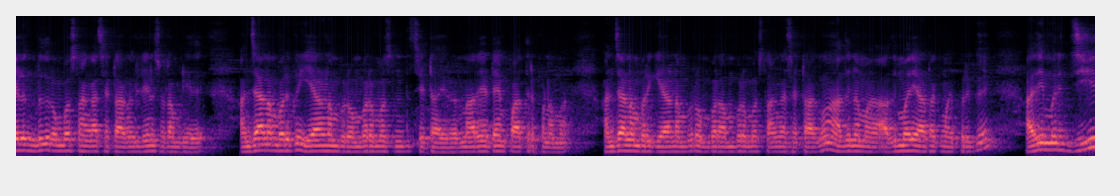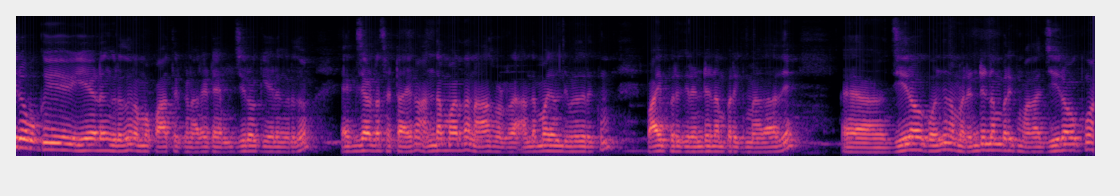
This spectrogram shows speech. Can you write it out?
ஏழுங்கிறது ரொம்ப ஸ்ட்ராங்காக செட் ஆகும் இல்லைன்னு சொல்ல முடியாது. அஞ்சாம் நம்பருக்கும் ஏழாம் நம்பர் ரொம்ப ரொம்ப வந்து செட் ஆகிடும் நிறைய டைம் பார்த்துருப்போம் நம்ம. அஞ்சாம் நம்பருக்கு ஏழாம் நம்பர் ரொம்ப ரொம்ப ரொம்ப ஸ்ட்ராங்காக செட் ஆகும். அது நம்ம அது மாதிரி ஆடுறக்கு வாய்ப்பு இருக்குது அதே மாதிரி ஜீரோவுக்கு ஏழுங்கிறதும் நம்ம பார்த்துருக்கோம் நிறைய டைம் ஜீரோக்கு ஏழுங்கிறதும் எக்ஸாக்டாக செட் ஆகிடும் அந்த மாதிரி தான் நான் சொல்கிறேன் அந்த மாதிரி வந்து விழுதுக்கும் வாய்ப்பு இருக்குது ரெண்டு நம்பருக்குமே அதாவது ஜீரோவுக்கு வந்து நம்ம ரெண்டு நம்பருக்கு அதாவது ஜீரோவுக்கும்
